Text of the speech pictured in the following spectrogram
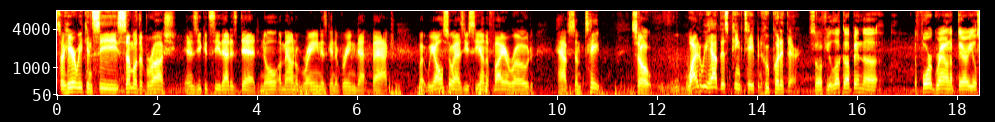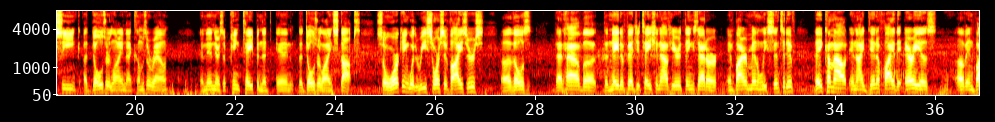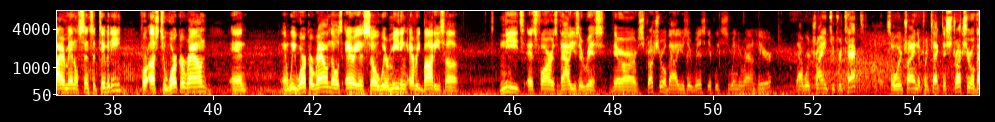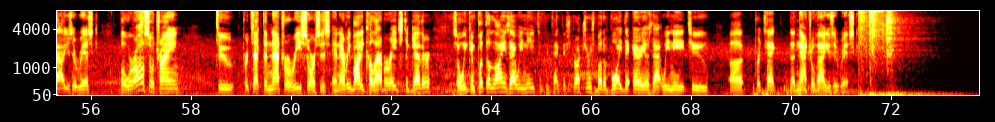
So here we can see some of the brush, and as you can see, that is dead. No amount of rain is gonna bring that back. But we also, as you see on the fire road, have some tape. So why do we have this pink tape and who put it there? So if you look up in the, the foreground up there, you'll see a dozer line that comes around and then there's a pink tape and the, and the dozer line stops. So working with resource advisors, uh, those that have uh, the native vegetation out here, things that are environmentally sensitive, they come out and identify the areas of environmental sensitivity for us to work around and and we work around those areas so we're meeting everybody's uh, needs as far as values at risk. There are structural values at risk if we swing around here that we're trying to protect. So we're trying to protect the structural values at risk, but we're also trying to protect the natural resources and everybody collaborates together so we can put the lines that we need to protect the structures, but avoid the areas that we need to uh, protect the natural values at risk.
